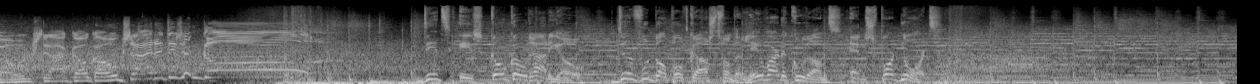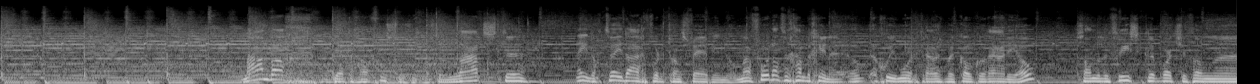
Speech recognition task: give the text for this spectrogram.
Coco Hoekstra, Coco Hoekstra en het is een goal! Dit is Coco Radio, de voetbalpodcast van de Leeuwarden Courant en Sport Noord. Maandag 30 augustus, dus de laatste. Nee, nog twee dagen voor de transferwindow. Maar voordat we gaan beginnen, eh, goedemorgen trouwens bij Coco Radio. Sander de Vries, clubwatcher van uh,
